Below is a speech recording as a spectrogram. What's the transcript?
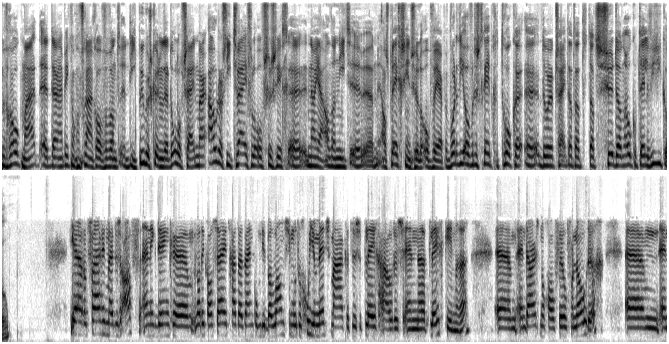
Mevrouw Okma, eh, daar heb ik nog een vraag over, want eh, die pubers kunnen daar dol op zijn. Maar ouders die twijfelen of ze zich eh, nou ja, al dan niet als pleeggezin zullen opwerpen... worden die over de streep getrokken door het feit dat, dat, dat ze dan ook op televisie komen? Ja, dat vraag ik mij dus af. En ik denk, wat ik al zei, het gaat uiteindelijk om die balans. Je moet een goede match maken tussen pleegouders en pleegkinderen. Ehm, en daar is nogal veel voor nodig. Ehm, en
